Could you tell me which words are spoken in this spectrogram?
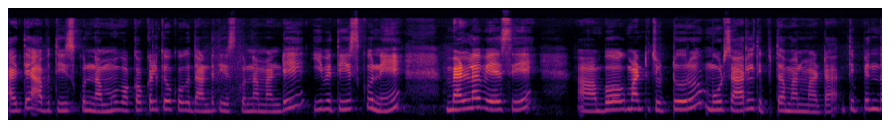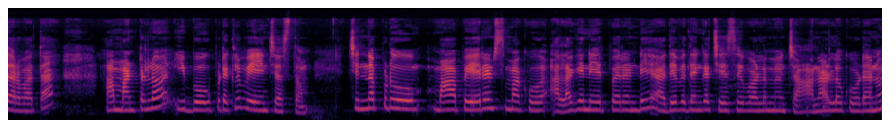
అయితే అవి తీసుకున్నాము. ఒక్కొక్కరికి ఒక్కొక్క దండ తీసుకున్నామండి. ఇవి తీసుకుని మెళ్ళ వేసి ఆ, భోగి మంట చుట్టూరు మూడు సార్లు తిప్పుతామన్నమాట. తిప్పిన తర్వాత ఆ మంటలో ఈ భోగి పిడకలు వేయించేస్తాం. చిన్నప్పుడు మా పేరెంట్స్ మాకు అలాగే నేర్పారండి. అదేవిధంగా చేసేవాళ్ళం మేము చానాళ్ళు కూడాను.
